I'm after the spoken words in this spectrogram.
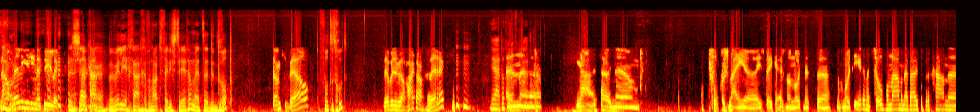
Daarom Nou. bellen jullie natuurlijk. Zeker. We willen je graag van harte feliciteren met eh, de drop. Dankjewel. Voelt het goed? We hebben er weer hard aan gewerkt. Ja, dat En en, eh, ja, het zijn, eh, volgens mij eh, is BKS nog nooit, met, eh, nog nooit eerder met zoveel namen naar buiten gegaan. eh,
